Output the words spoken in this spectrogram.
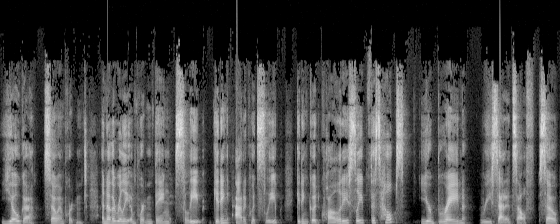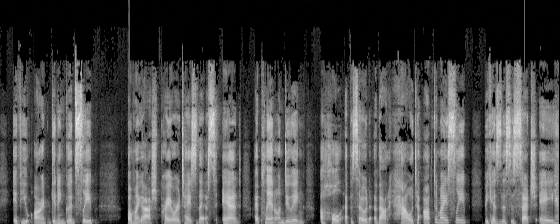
yoga, so important. Another really important thing sleep getting adequate sleep, getting good quality sleep, this helps your brain reset itself. So if you aren't getting good sleep, oh my gosh, prioritize this. And I plan on doing a whole episode about how to optimize sleep because this is such a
